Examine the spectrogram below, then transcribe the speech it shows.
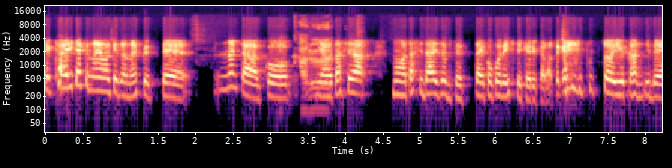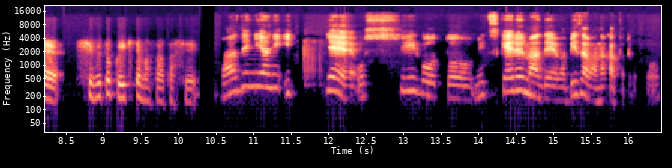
で 帰りたくないわけじゃなくって、なんかこう、軽いいや、私は、もう私大丈夫、絶対ここで生きていけるからとか そういう感じで、しぶとく生きてます、私。バーデニアに行って、お仕事見つけるまではビザはなかったってこと、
